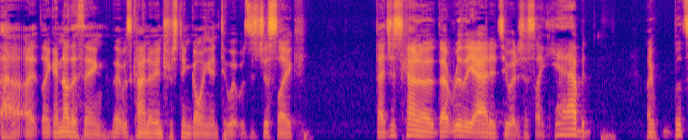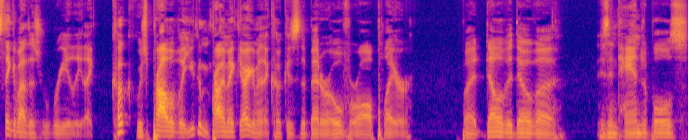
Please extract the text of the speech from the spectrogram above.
uh like another thing that was kind of interesting going into it was it's just like that just kind of that really added to it it's just like yeah but like let's think about this really like cook was probably you can probably make the argument that cook is the better overall player but Dellavedova his intangibles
